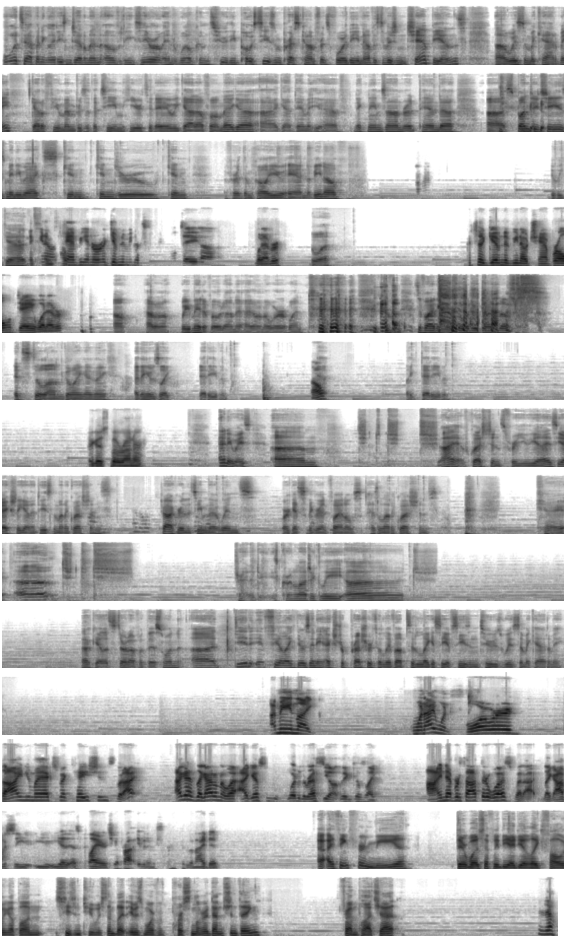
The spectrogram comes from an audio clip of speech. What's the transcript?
What's happening, ladies and gentlemen of League Zero, and welcome to the postseason press conference for the Novice Division champions, uh, Wisdom Academy. Got a few members of the team here today. We got Alpha Omega. Uh, God damn it, you have nicknames on Red Panda, uh, Spongy Cheese, Minimax, Kin Kinjuru, Kin. I've heard them call you, and Navino. Do we got know, champion or giving me a uh, whatever. the what? So give Navino champ roll day whatever. Oh, I don't know. We made a vote on it. I don't know where it went. Dividing up the one who brought it up. It's still ongoing, I think. I think it was like dead even. No, Yeah. Like dead even. There goes the runner. Anyways, um, I have questions for you guys. You actually got a decent amount of questions. Shocker, the team that wins or gets to the grand finals has a lot of questions. Okay, uh, trying to do these chronologically. Uh, okay, let's start off with this one. Uh, did it feel like there was any extra pressure to live up to the legacy of season two's Wisdom Academy? I mean like when I went forward, I knew my expectations, but I, I guess like I don't know. I guess what do the rest of y'all think? Because like I never thought there was, but I, like obviously you, you, you as players, you probably even than I did. I I think for me, there was definitely the idea of like following up on season two with them, but it was more of a personal redemption thing from Plotchat. Yeah.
